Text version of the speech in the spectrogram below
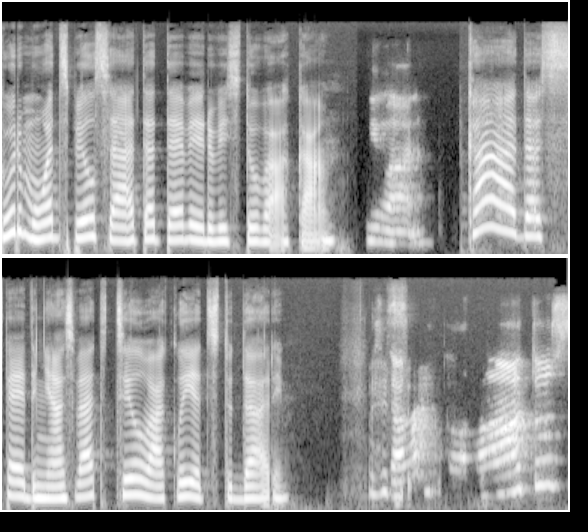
Kur modas pilsēta tev ir vistuvākā? Milāna. Kādas pēdiņās veci cilvēku lietas tu dari? Tomātus.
